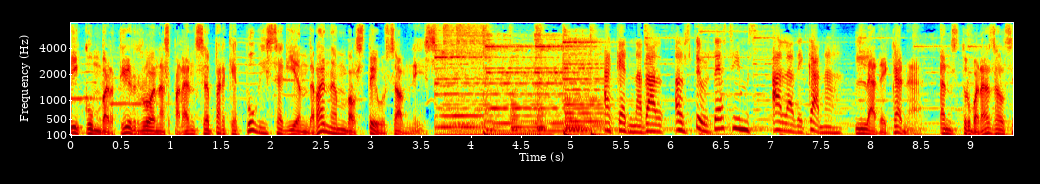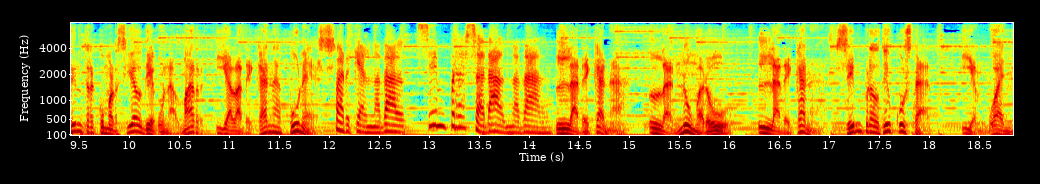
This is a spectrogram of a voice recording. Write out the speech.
i convertir-lo en esperança perquè puguis seguir endavant amb els teus somnis. Aquest Nadal, els teus dècims a la Decana. La Decana. Ens trobaràs al centre comercial Diagonal Mar i a ladecana.es. Perquè el Nadal sempre serà el Nadal. La Decana, la número 1. La Decana, sempre al teu costat. I enguany,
